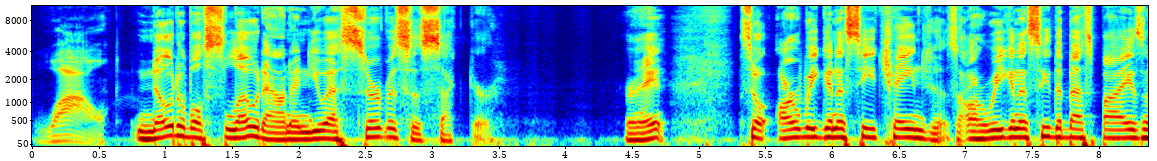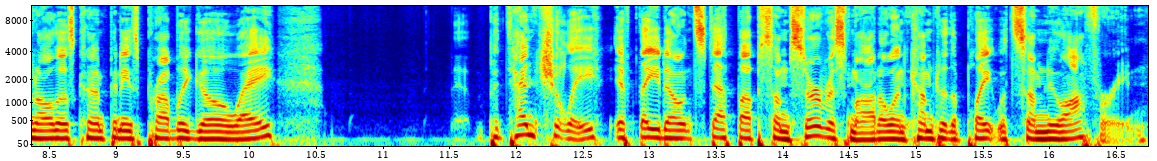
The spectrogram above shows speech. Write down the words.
Wow. Notable slowdown in U.S. services sector. Right? So, are we going to see changes? Are we going to see the Best Buys and all those companies probably go away? Potentially, if they don't step up some service model and come to the plate with some new offering,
